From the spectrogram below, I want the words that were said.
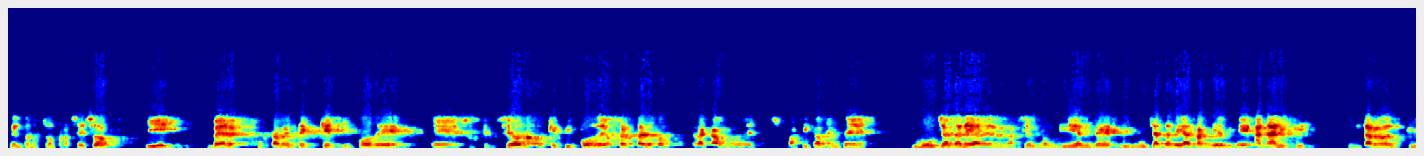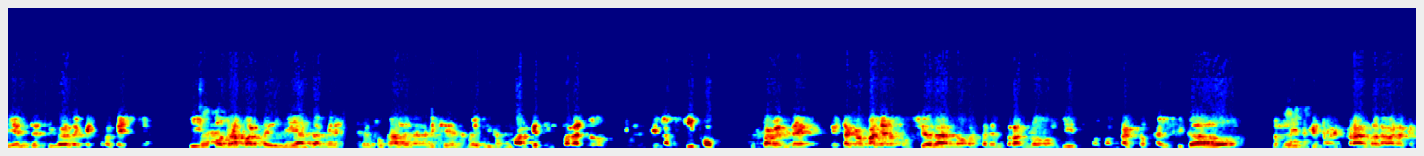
dentro de nuestro proceso, y ver justamente qué tipo de eh, suscripción o qué tipo de oferta le podemos hacer a cada uno de ellos. Básicamente es mucha tarea de relación con clientes y mucha tarea también de análisis interno de los clientes y ver de qué estrategia. Y otra parte del día también está enfocada en análisis de las métricas de marketing para yo decirle al equipo, justamente esta campaña no funciona, no va a estar entrando leads o contactos calificados, los leads que están entrando la verdad que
